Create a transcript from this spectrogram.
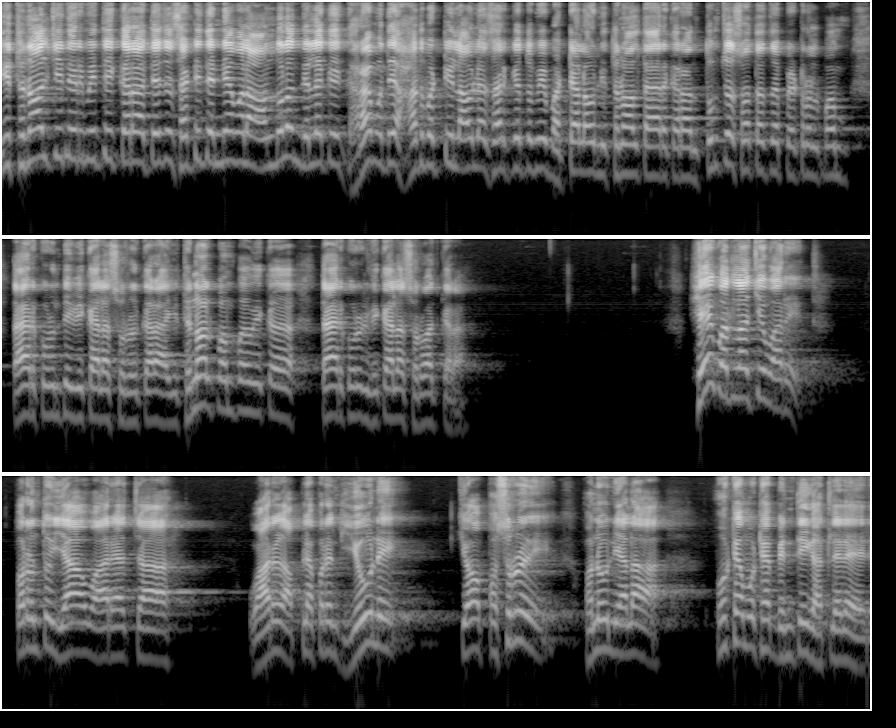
इथनॉलची निर्मिती करा त्याच्यासाठी त्यांनी आम्हाला आंदोलन दिलं की घरामध्ये हातभट्टी लावल्यासारखे तुम्ही भट्ट्या लावून इथेनॉल तयार करा आणि तुमचं स्वतःचं पेट्रोल पंप तयार करून ते विकायला सुरू करा. इथेनॉल पंप विक तयार करून विकायला सुरुवात करा. हे बदलाचे वारे आहेत. परंतु या वाऱ्याच्या वारं आपल्यापर्यंत येऊ नये किंवा पसरू नये म्हणून याला मोठ्या मोठ्या भिंती घातलेल्या आहेत.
